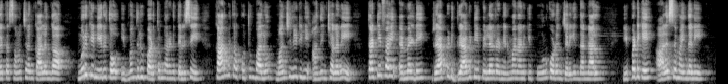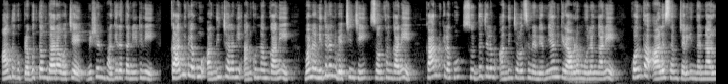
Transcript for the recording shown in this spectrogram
గత సంవత్సరం కాలంగా మురికి నీరుతో ఇబ్బందులు పడుతున్నారని తెలిసి కార్మిక కుటుంబాలు మంచినీటిని అందించాలని thirty five MLD rapid gravity పిల్లల నిర్మాణానికి పూనుకోవడం జరిగిందన్నారు. ఇప్పటికే ఆలస్యమైందని అందుకు ప్రభుత్వం ద్వారా వచ్చే మిషన్ భగీరథ నీటిని కార్మికులకు అందించాలని అనుకున్నాం కానీ మన నిధులను వెచ్చించి సొంతంగానే కార్మికులకు శుద్ధ జలం అందించవలసిన నిర్ణయానికి రావడం మూలంగానే కొంత ఆలస్యం జరిగిందన్నారు.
